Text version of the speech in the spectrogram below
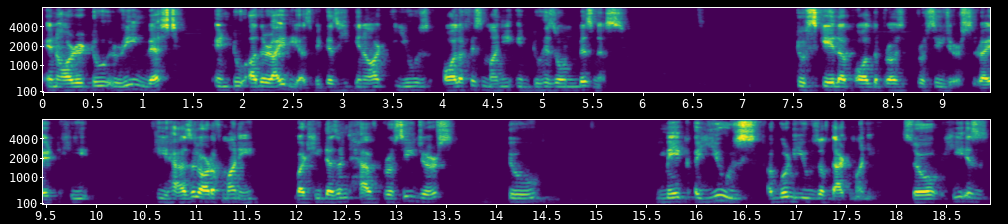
in order to reinvest into other ideas because he cannot use all of his money into his own business to scale up all the pro- procedures right? He he has a lot of money but he doesn't have procedures to make a use a good use of that money. So he is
